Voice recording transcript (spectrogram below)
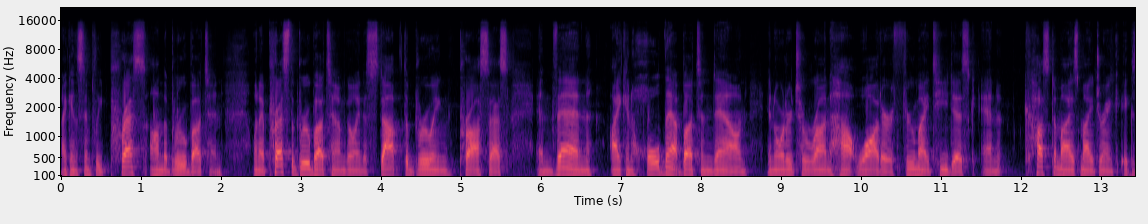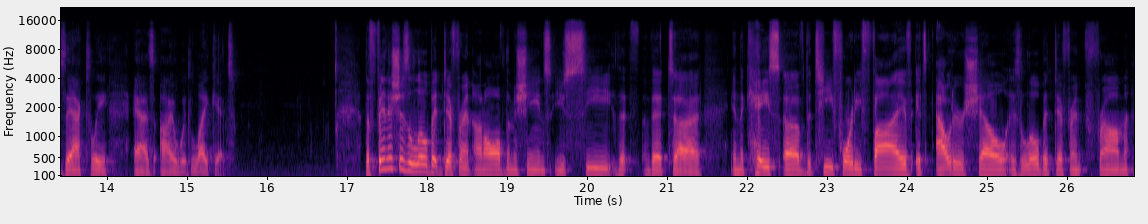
I can simply press on the brew button. When I press the brew button, I'm going to stop the brewing process and then I can hold that button down in order to run hot water through my T-disc and customize my drink exactly as I would like it. The finish is a little bit different on all of the machines. You see that, that uh, in the case of the T45, its outer shell is a little bit different from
